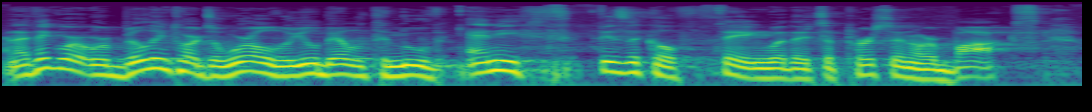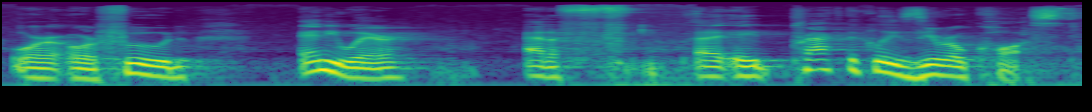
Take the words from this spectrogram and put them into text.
And I think we're, we're building towards a world where you'll be able to move any physical thing, whether it's a person or a box or, or food, anywhere at a, a practically zero cost.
